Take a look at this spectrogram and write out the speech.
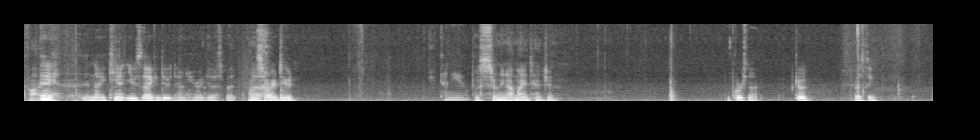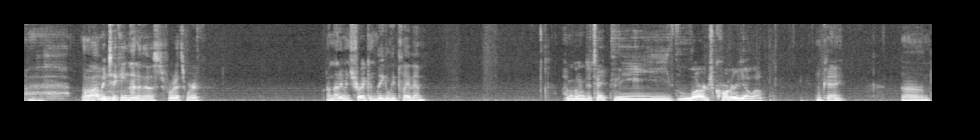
five. Hey, and I can't use. I can do it down here, I guess, but. I'm ugh. sorry, dude. Can you? It was certainly not my intention. Of course not. Good. Rusty. Well, I'll be Um, taking none of those for what it's worth. I'm not even sure I can legally play them. I'm going to take the large corner yellow. Okay. Um,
